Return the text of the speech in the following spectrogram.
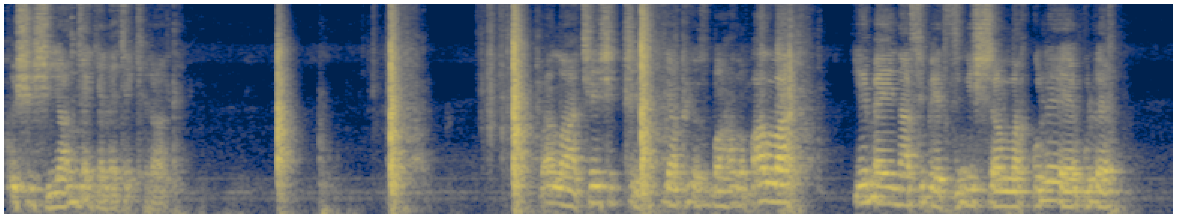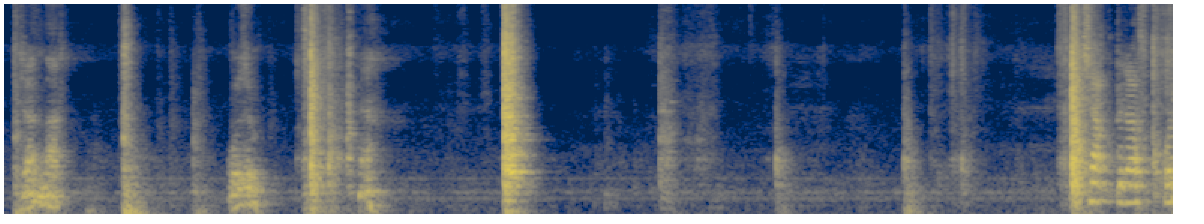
Kış işi yanca gelecek herhalde. Vallahi çeşit çeşit yapıyoruz bakalım. Allah yemeği nasip etsin inşallah güle güle. Canlar. Gözüm. Heh. Biraz koy.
